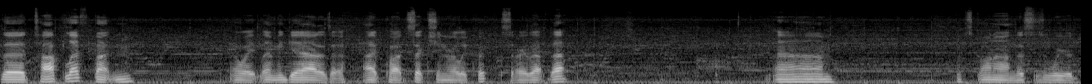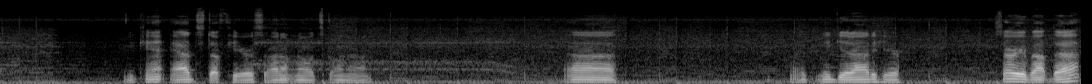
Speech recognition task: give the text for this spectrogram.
the top left button. Oh wait, let me get out of the iPod section really quick. Sorry about that. Um, What's going on? This is weird. You can't add stuff here, so I don't know what's going on. Uh, let me get out of here. Sorry about that.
